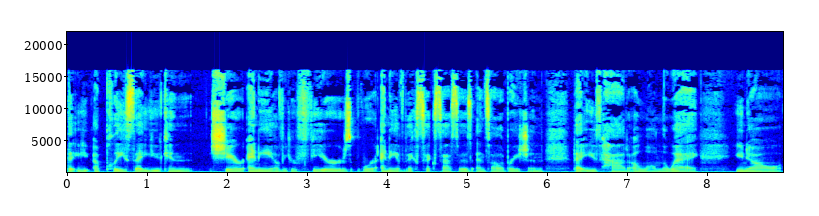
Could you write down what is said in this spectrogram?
that you, a place that you can share any of your fears or any of the successes and celebration that you've had along the way you know,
